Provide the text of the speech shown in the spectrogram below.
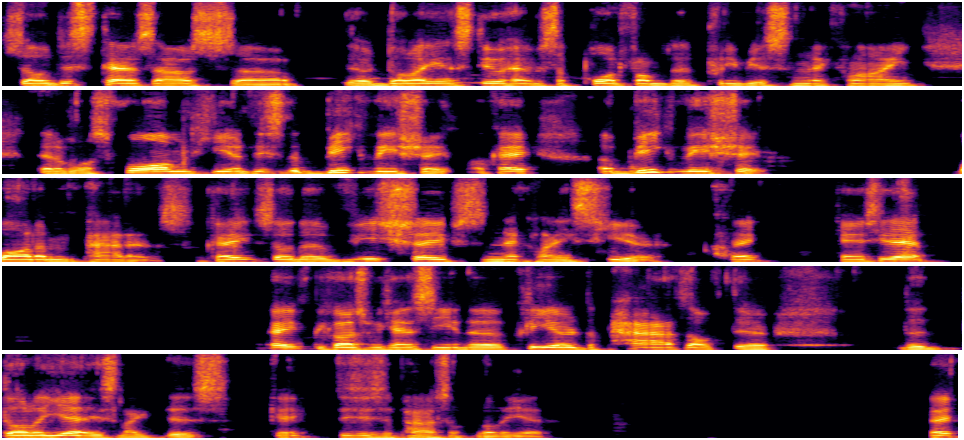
So this tells us uh, the dollar yen still have support from the previous neckline that was formed here. This is the big V shape, okay? A big V shape bottom patterns, okay? So the V shapes neckline is here, okay? Can you see that? Okay, because we can see the clear the path of the the dollar yen is like this, okay? This is the path of dollar yen. Okay,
